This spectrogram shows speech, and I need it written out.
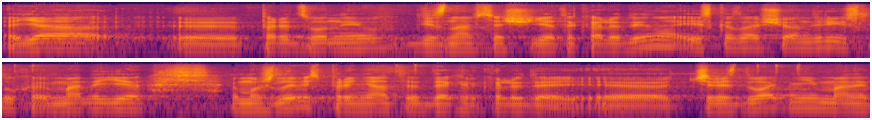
Я е, передзвонив, дізнався, що є така людина, і сказав, що Андрій, слухай, в мене є можливість прийняти декілька людей. Е, Через два дні в мене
